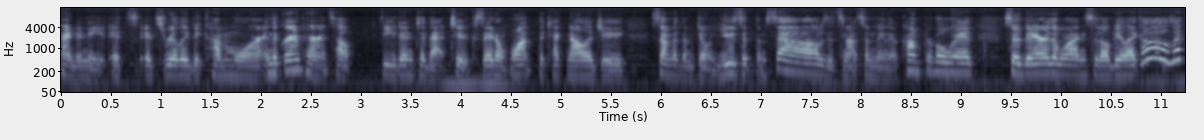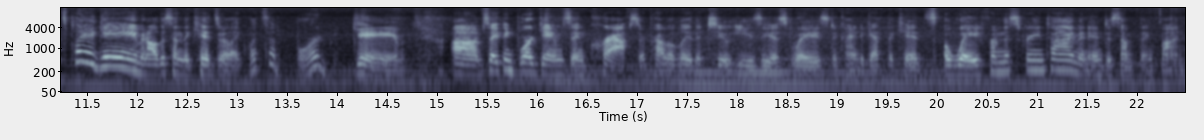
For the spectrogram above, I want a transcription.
kind of neat. It's it's really become more, and the grandparents help feed into that too because they don't want the technology. Some of them don't use it themselves. It's not something they're comfortable with. So they're the ones that'll be like, "Oh, let's play a game," and all of a sudden the kids are like, "What's a board game?" Um, so I think board games and crafts are probably the two easiest ways to kind of get the kids away from the screen time and into something fun.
